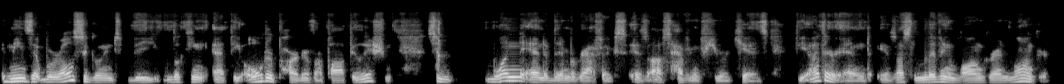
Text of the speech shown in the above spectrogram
It means that we're also going to be looking at the older part of our population. So one end of demographics is us having fewer kids. The other end is us living longer and longer.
